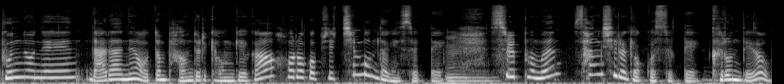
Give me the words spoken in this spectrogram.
분노는 나라는 어떤 boundary 경계가 허락 없이 침범당했을 때, 음. 슬픔은 상실을 겪었을 때. 그런데요,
